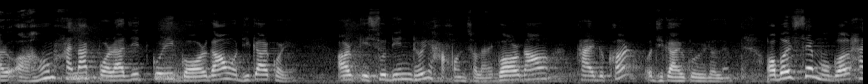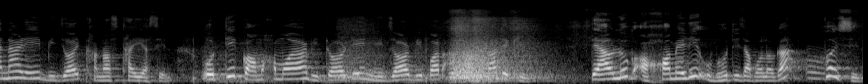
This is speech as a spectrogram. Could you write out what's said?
আৰু আহোম সেনাক পৰাজিত কৰি গড়গাঁও অধিকাৰ কৰে আৰু কিছুদিন ধৰি শাসন চলায়। গড়গাঁও ঠাইডোখৰ অধিকাৰ কৰি ল'লে। অৱশ্যে মোগল সেনাৰ এই বিজয় ক্ষণস্থায়ী আছিল। অতি কম সময়ৰ ভিতৰতেই নিজৰ বিপদ আশংকা দেখি তেওঁলোক অসম এৰি উভতি যাব লগা হৈছিল।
